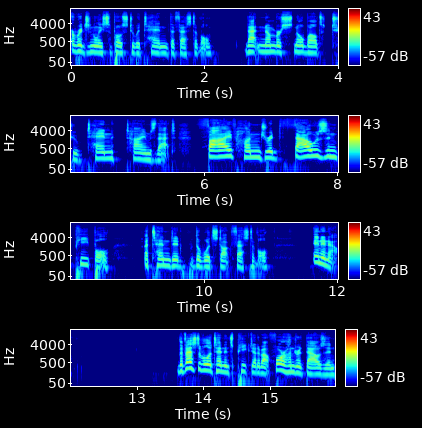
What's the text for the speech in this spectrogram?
originally supposed to attend the festival. That number snowballed to 10 times that. 500,000 people attended the Woodstock Festival. In and out. The festival attendance peaked at about 400,000,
